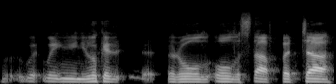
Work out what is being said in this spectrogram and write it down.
when you look at, at all all the stuff. But uh,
